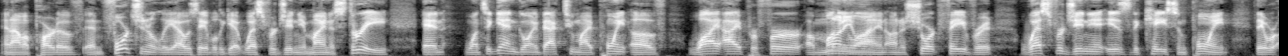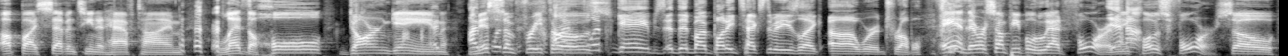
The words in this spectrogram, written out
and I'm a part of. And fortunately, I was able to get West Virginia minus three. And once again, going back to my point of why I prefer a money, Money line. line on a short favorite, West Virginia is the case in point. They were up by 17 at halftime, led the whole darn game, I missed flipped- some free throws. I flipped games, and then my buddy texted me. He's like, "Uh, we're in trouble." and there were some people who had four and they closed four. So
